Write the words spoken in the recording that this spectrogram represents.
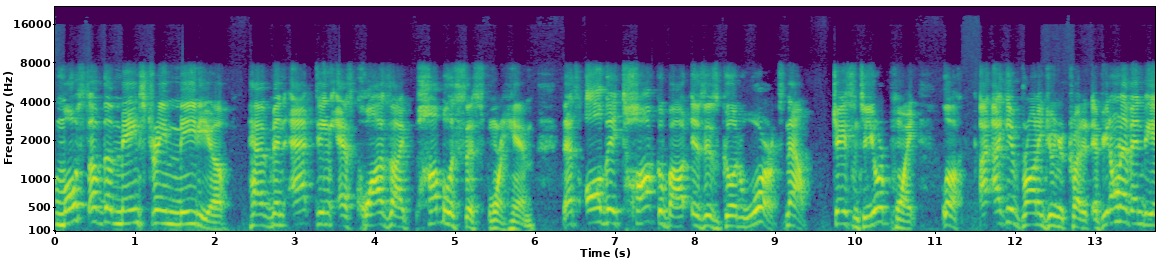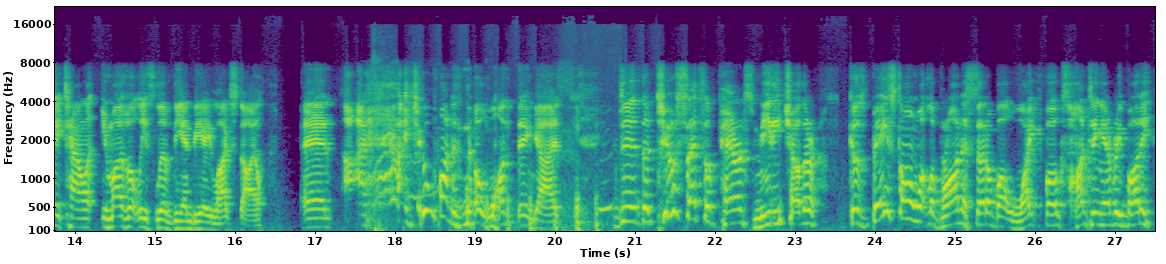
Most of the mainstream media have been acting as quasi publicists for him. That's all they talk about is his good works. Now, Jason, to your point, look, I, I give Bronny Jr. credit. If you don't have NBA talent, you might as well at least live the NBA lifestyle. And I, I do want to know one thing, guys. Did the two sets of parents meet each other? Because based on what LeBron has said about white folks hunting everybody,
